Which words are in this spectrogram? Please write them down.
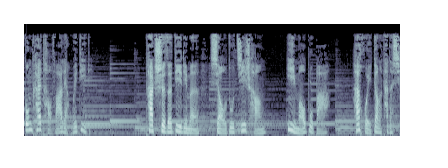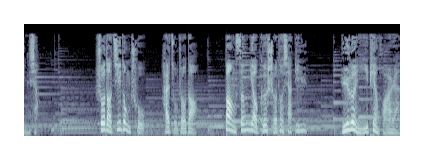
公开讨伐两位弟弟。他斥责弟弟们小肚鸡肠，一毛不拔。还毁掉了他的形象。说到激动处，还诅咒道：“棒僧要割舌头下地狱。”舆论一片哗然。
